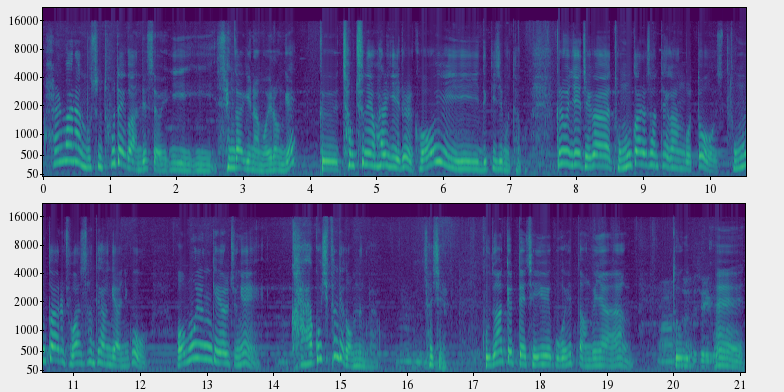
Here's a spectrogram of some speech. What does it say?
할 만한 무슨 토대가 안 됐어요. 이, 이 생각이나 뭐 이런 게. 그 청춘의 활기를 거의 느끼지 못하고. 그리고 이제 제가 동문과를 선택한 것도 동문과를 좋아서 선택한 게 아니고 어문 계열 중에 가고 싶은 데가 없는 거예요. 사실. 고등학교 때 제2외국어 했던 그냥 아, 제일 예.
